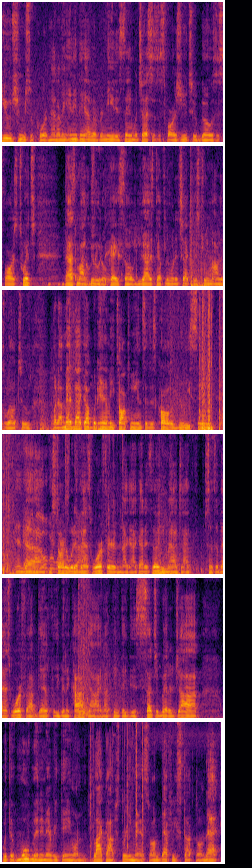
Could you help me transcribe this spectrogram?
huge, huge support, man. I mean, anything I've ever needed. Same with Chestiz as far as YouTube goes. As far as Twitch, that's my dude, okay? So you guys definitely want to check his stream out as well, too. But I met back up with him. He talked me into this Call of Duty scene. And uh, we started with Advanced Warfare. And I, I got to tell you, man, I, since Advanced Warfare, I've definitely been a COD guy. And I think they did such a better job with the movement and everything on Black Ops 3, man. So I'm definitely stuck on that.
